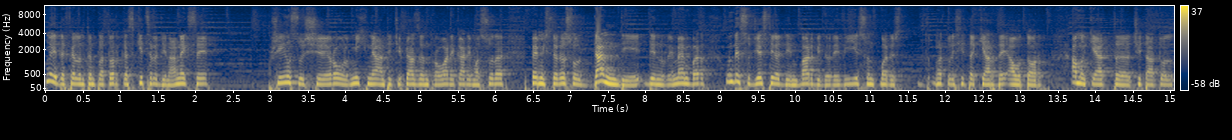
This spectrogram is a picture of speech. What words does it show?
nu e de fel întâmplător că schițele din anexe și însuși eroul Mihnea anticipează într-o oarecare măsură pe misteriosul Dandy din Remember, unde sugestiile din Barbie de Revie sunt măr- mărturisite chiar de autor. Am încheiat uh, citatul.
